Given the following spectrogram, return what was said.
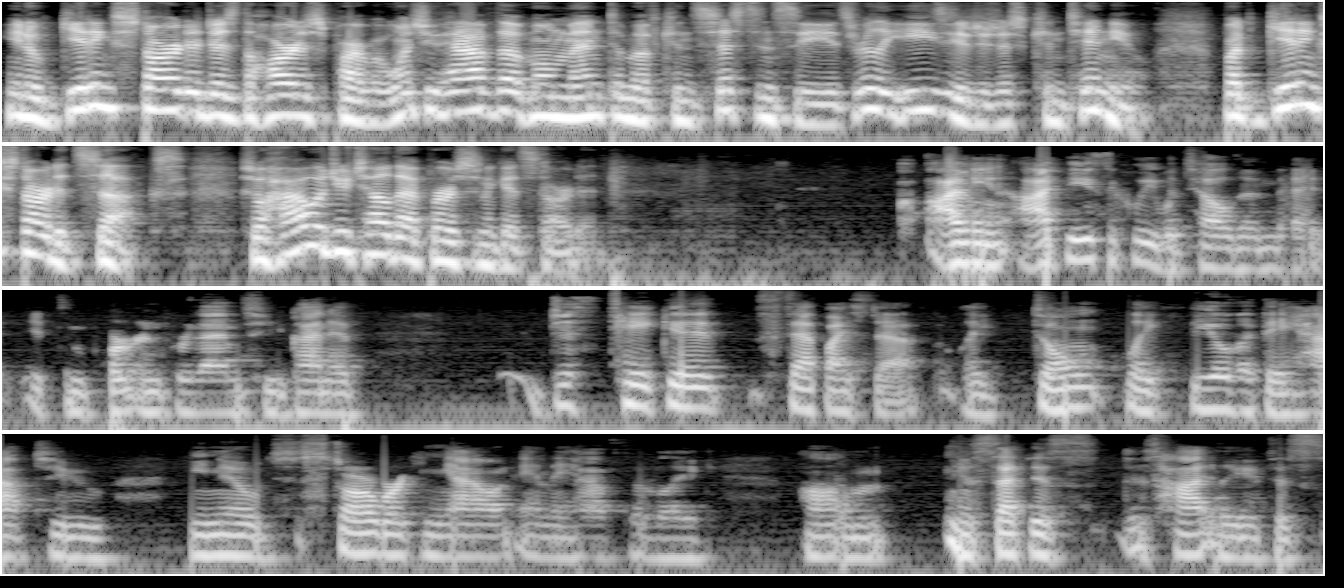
you know, getting started is the hardest part, but once you have that momentum of consistency, it's really easy to just continue. But getting started sucks. So, how would you tell that person to get started? I mean, I basically would tell them that it's important for them to kind of just take it step by step. Like, don't like feel that they have to, you know, start working out and they have to like, um, you know, set this this high like this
